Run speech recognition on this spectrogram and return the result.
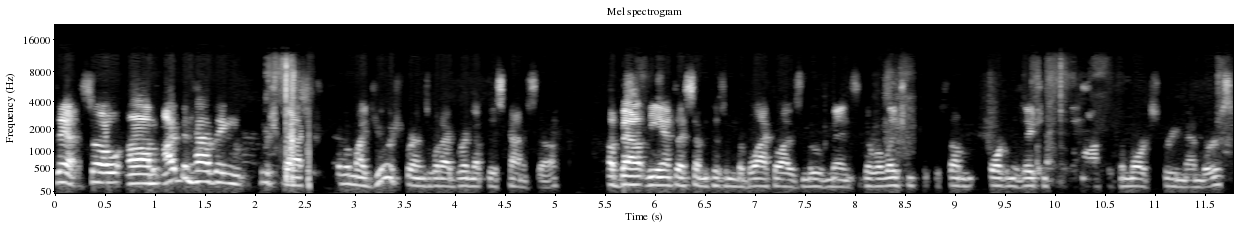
Yeah. So um, I've been having pushback from my Jewish friends when I bring up this kind of stuff about the anti-Semitism, the Black Lives Movement, the relationship with some organizations the more extreme members.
